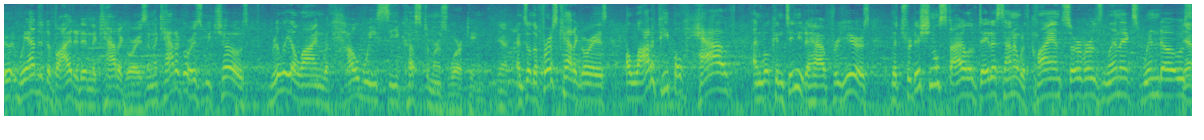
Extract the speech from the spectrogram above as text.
Uh, we had to divide it into categories, and the categories we chose really align with how we see customers working. Yeah. And so the first category is a lot of people have and will continue to have for years the traditional style of data center with client servers, Linux, Windows. Yeah.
